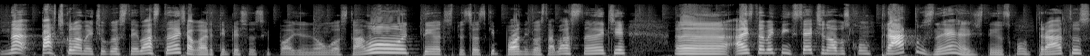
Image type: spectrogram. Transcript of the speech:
na, particularmente eu gostei bastante. Agora tem pessoas que podem não gostar muito, tem outras pessoas que podem gostar bastante. Uh, a gente também tem sete novos contratos, né? A gente tem os contratos.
